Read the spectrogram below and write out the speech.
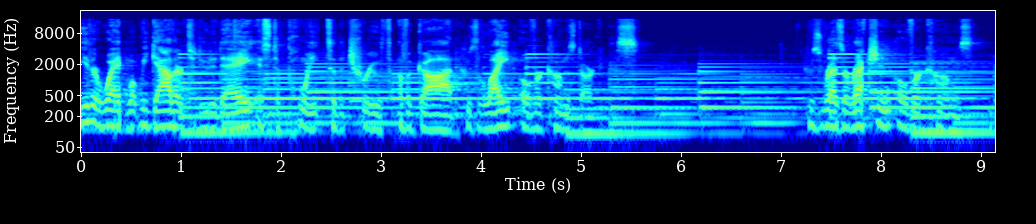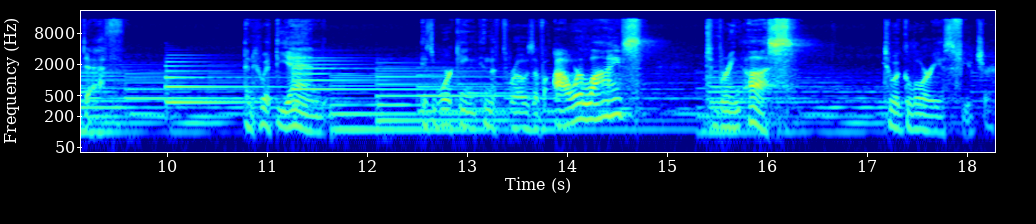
Either way, what we gather to do today is to point to the truth of a God whose light overcomes darkness, whose resurrection overcomes death and who at the end is working in the throes of our lives to bring us to a glorious future.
